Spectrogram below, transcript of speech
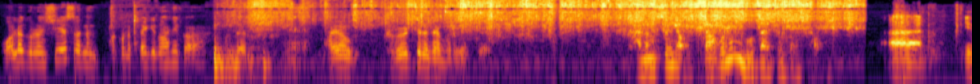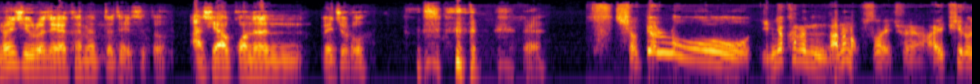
원래 그런 CS는 밖으로 빼기도 하니까. 근데, 과연 그럴지는 잘 모르겠어요. 가능성이 없다고는 못하죠. 그렇죠. 아 이런 식으로 생각하면 또 될 수도. 아시아권은 외주로. 지역별로 입력하는 나는 없어, 애초에. IP로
